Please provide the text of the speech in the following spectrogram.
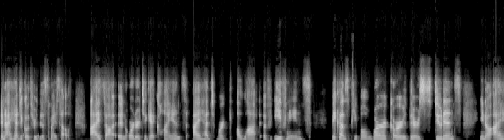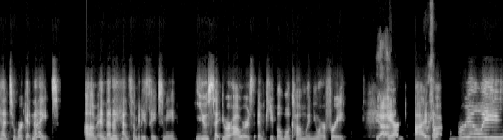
And I had to go through this myself. I thought in order to get clients, I had to work a lot of evenings because people work or there's students. You know, I had to work at night. Um, and then I had somebody say to me, You set your hours and people will come when you are free. Yeah. And I thought, Really?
